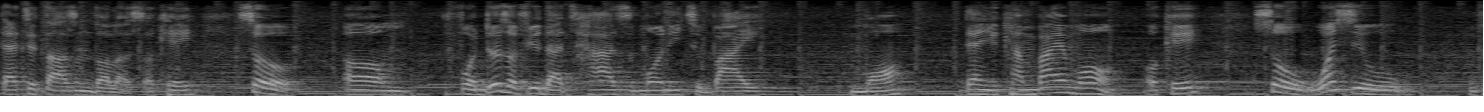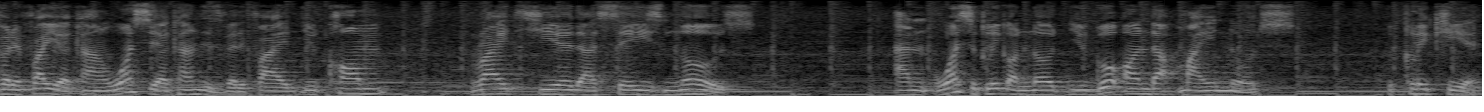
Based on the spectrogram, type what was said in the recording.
thirty thousand dollars okay? So um for those of you that has money to buy more then you can buy more okay? So once you verify your account once your account is verified you come right here that says nodes and once you click on node you go under my nodes click here.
